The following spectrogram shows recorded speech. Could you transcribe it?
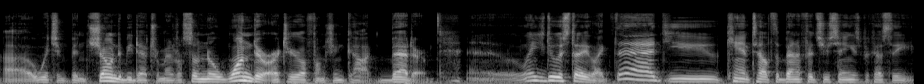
uh, which have been shown to be detrimental, so no wonder arterial function got better. Uh, when you do a study like that, you can't tell if the benefits you're seeing is because the,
